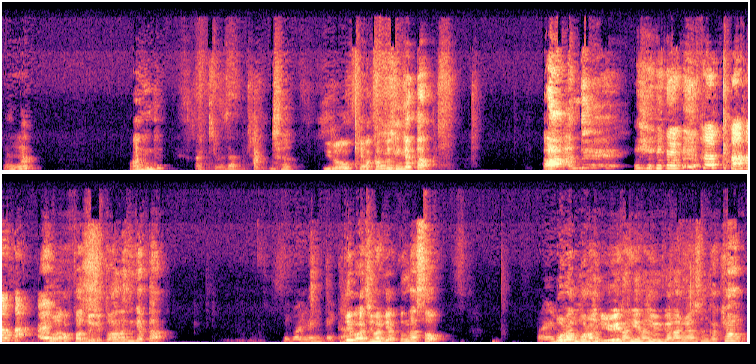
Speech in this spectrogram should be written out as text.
맞나? 아닌데 아 기분 안 좋아. 자 이렇게 아빠 또 생겼다 아 안돼 아빠. 그럼 아빠도 여기 또 하나 생겼다 이번엔 내가. 이제 마지막이야 끝났어 뭐랑 뭐랑 얘랑 얘랑 연결하면 삼각형?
